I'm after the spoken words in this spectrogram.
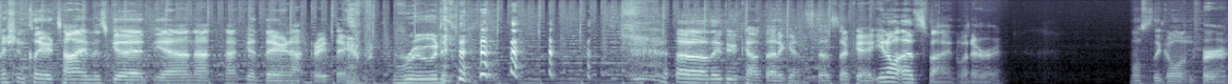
Mission clear time is good. Yeah, not not good there, not great there. Rude. oh, they do count that against us. Okay, you know what? That's fine. Whatever. Mostly going for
